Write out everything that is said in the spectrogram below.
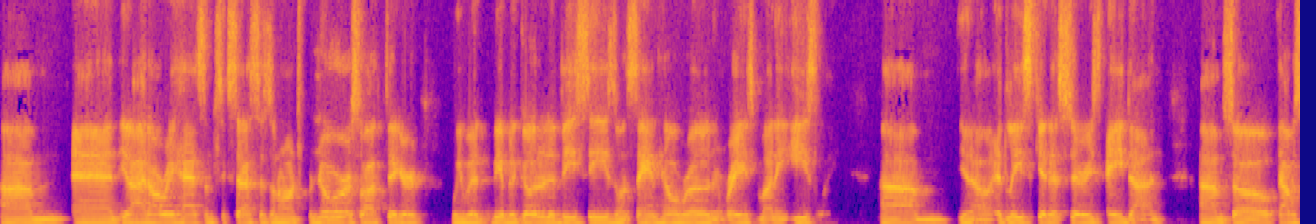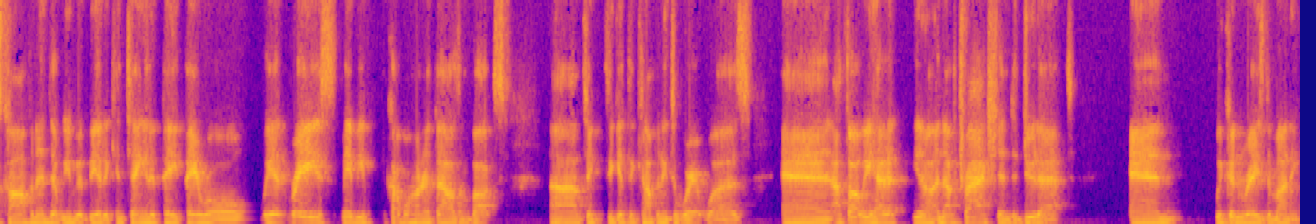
Um, and you know, I'd already had some success as an entrepreneur, so I figured we would be able to go to the VCs on Sand Hill Road and raise money easily. Um, you know, at least get a Series A done. Um, so I was confident that we would be able to continue to pay payroll. We had raised maybe a couple hundred thousand bucks um, to, to get the company to where it was, and I thought we had you know enough traction to do that, and we couldn't raise the money.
